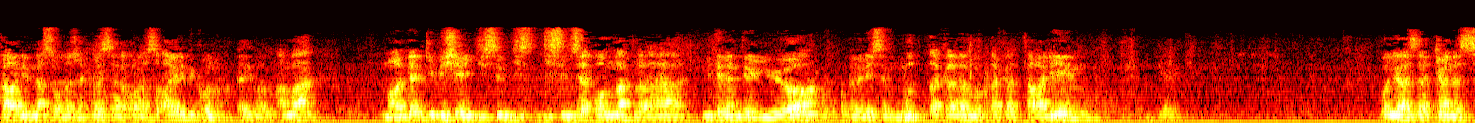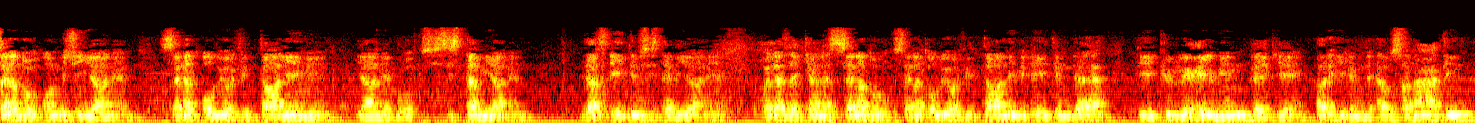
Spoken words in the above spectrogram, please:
talim nasıl olacak vesaire orası ayrı bir konu. Eyvallah. Ama madem ki bir şey cisim cis- cisimsel olmakla ha, nitelendiriliyor, öyleyse mutlaka ve mutlaka talim gerek. وَلِهَذَا كَانَ السَّنَدُ Onun için yani senet oluyor fi talimi yani bu sistem yani ders eğitim sistemi yani. وَلِهَذَا كَانَ السَّنَدُ Senet oluyor fi talimi eğitimde fi külli ilmin peki her ilimde ev sanaatin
